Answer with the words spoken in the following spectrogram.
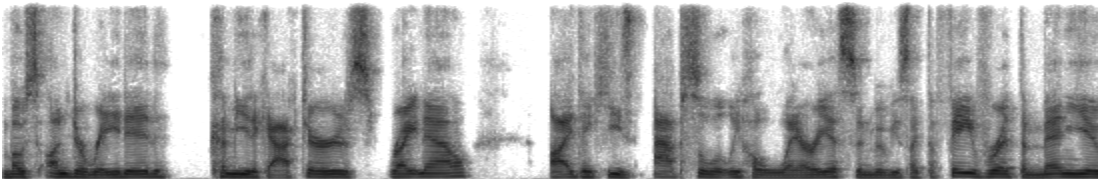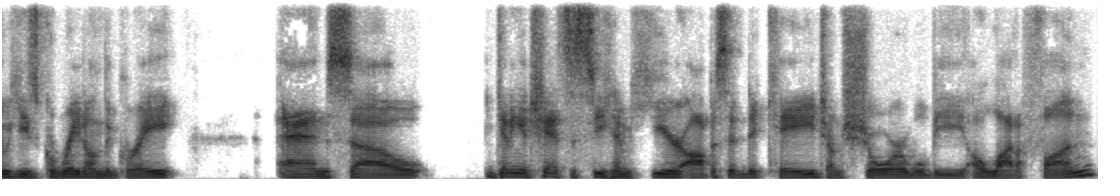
most underrated comedic actors right now. I think he's absolutely hilarious in movies like The Favorite, The Menu. He's great on The Great. And so getting a chance to see him here opposite Nick Cage, I'm sure will be a lot of fun.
